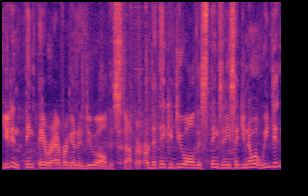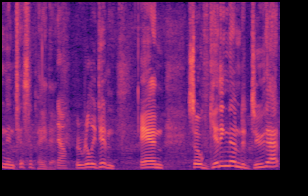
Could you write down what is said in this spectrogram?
"You didn't think they were ever going to do all this stuff, or, or that they could do all these things?" And he said, "You know what? We didn't anticipate it. No. We really didn't." And so getting them to do that,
